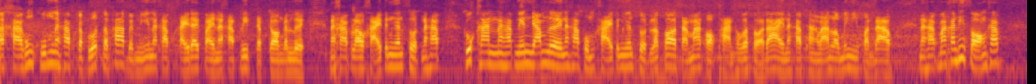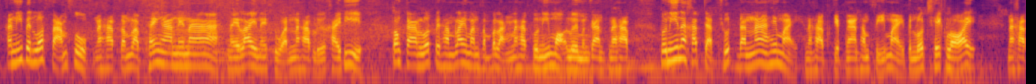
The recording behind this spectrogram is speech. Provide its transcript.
ราคาคุ้มๆนะครับ กับรถสภาพแบบนี้นะครับ ใครได้ไปนะครับ รีบจับจองกันเลยนะครับ เราขายเป็นเงินสดนะครับ ทุกคันนะครับ เน้นย้ำเลยนะครับ ผมขายเป็นเงินสด แล้วก็สามารถออกผ่านทกสได้นะครับ ทางร้านเราไม่มีผ่อนดาวน์ นะครับมาคันที่สองครับ คันนี้เป็นรถ 3 สูบนะครับสำหรับใช้งานในนาในไร่ในสวนนะครับ หรือใครที่ต้องการรถไปทำไร่มันสำปะหลังนะครับ ตัวนี้เหมาะเลยเหมือนกันนะครับ ตัวนี้นะครับจัดชุดดันหน้าให้ใหม่นะครับ เก็บงานทำสีใหม่เป็นรถเช็คร้อยนะครับ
